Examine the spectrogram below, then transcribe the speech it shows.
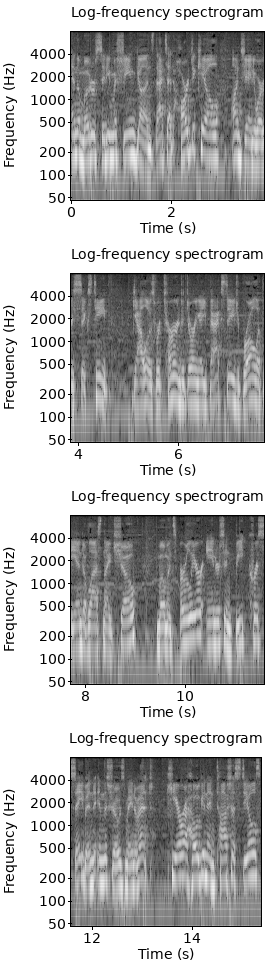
and the Motor City Machine Guns. That's at Hard to Kill on January 16th. Gallows returned during a backstage brawl at the end of last night's show. Moments earlier, Anderson beat Chris Sabin in the show's main event. Kiera Hogan and Tasha Steelz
